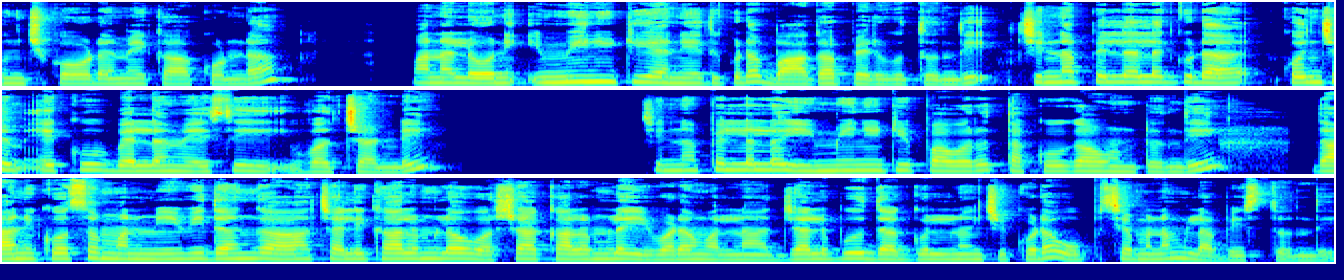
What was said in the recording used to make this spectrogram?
ఉంచుకోవడమే కాకుండా మనలోని ఇమ్యూనిటీ అనేది కూడా బాగా పెరుగుతుంది. చిన్నపిల్లలకు కూడా కొంచెం ఎక్కువ బెల్లం వేసి ఇవ్వచ్చండి. చిన్నపిల్లల్లో ఇమ్యూనిటీ పవర్ తక్కువగా ఉంటుంది. దానికోసం మనం ఈ విధంగా చలికాలంలో వర్షాకాలంలో ఇవ్వడం వలన జలుబు దగ్గుల నుంచి కూడా ఉపశమనం లభిస్తుంది.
